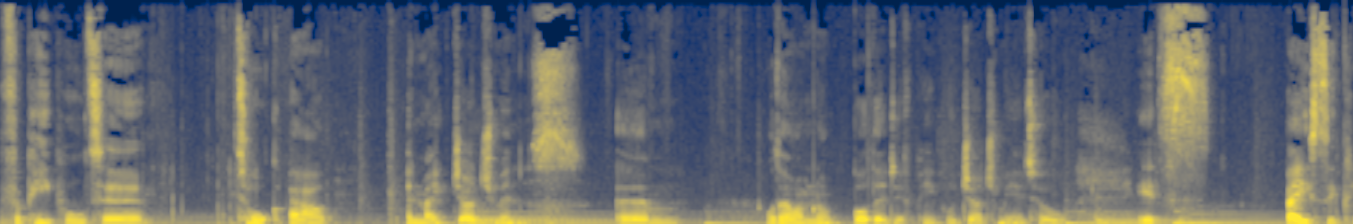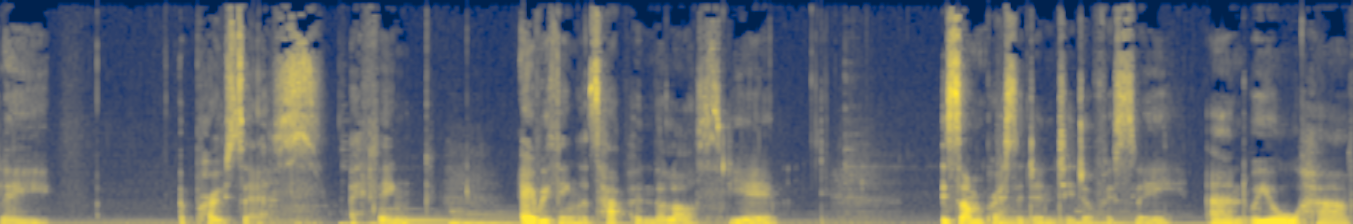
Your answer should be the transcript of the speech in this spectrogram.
for people to talk about and make judgments. Um, although I'm not bothered if people judge me at all, it's basically a process. I think everything that's happened the last year is unprecedented, obviously, and we all have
